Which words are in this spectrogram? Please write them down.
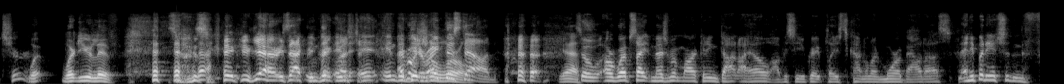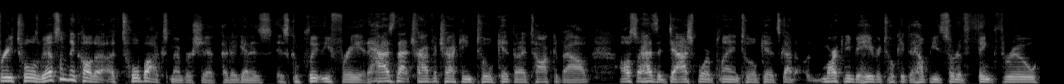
Sure. Where, where do you live? yeah, exactly. Great question. In, in the Everybody, write world. this down. yeah. So our website, measurementmarketing.io, obviously a great place to kind of learn more about us. Anybody interested in the free tools, we have something called a, a, toolbox membership that again is, is completely free. It has that traffic tracking toolkit that I talked about. Also has a dashboard planning toolkit. It's got marketing behavior toolkit to help you sort of think through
